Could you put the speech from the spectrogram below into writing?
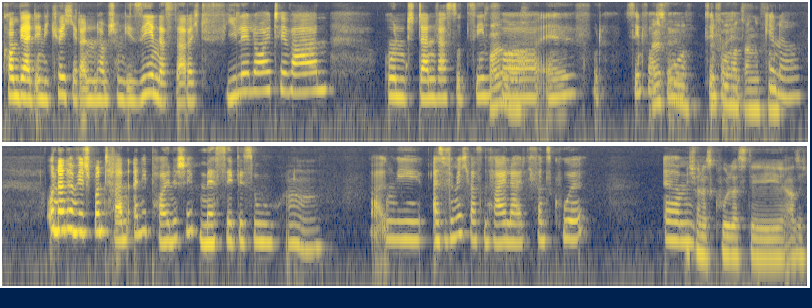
kommen wir halt in die Kirche rein und haben schon gesehen, dass da recht viele Leute waren. Und dann war es so 10 Voll vor war's. 11 oder 10 vor 11 12. Uhr. 10 11 vor Uhr 11. hat's angefangen. Genau. Und dann haben wir spontan eine polnische Messe besucht. Mhm. irgendwie, also für mich war es ein Highlight. Ich fand's cool. Ähm, Ich finde es cool, dass die, also ich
